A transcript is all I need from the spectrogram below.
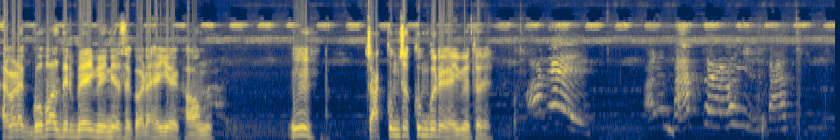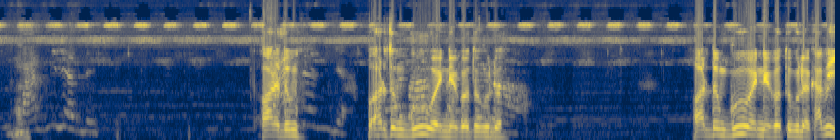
আর বেটা গোপাল দের বেই বেই আছে কয়টা হেই রে খাওয়াম। হুম চাক্কুম চাক্কুম করে খাইবে তোরে। আরে তুমি আর তুমি গু হইনি কতগুলো। আর তুমি গু হইনি কতগুলো খাবি?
